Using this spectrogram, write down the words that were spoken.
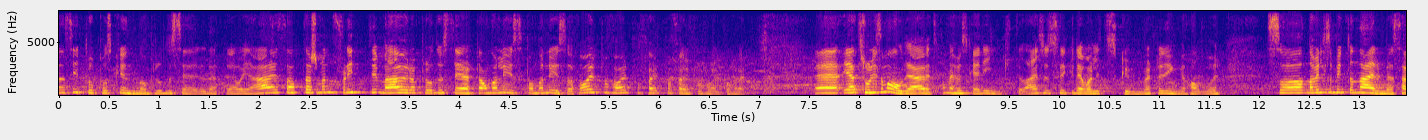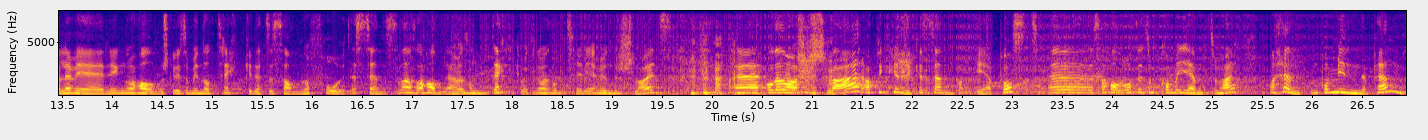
eh, sitte oppe hos kundene og produsere dette. Og jeg satt der som en flittig maur og produserte analyse på analyse. For på for på for på for på for. på feil. Eh, Jeg tror liksom aldri, jeg vet ikke om jeg husker jeg ringte deg. Jeg synes sikkert det var litt skummelt å ringe Halvor. Så når vi liksom begynte å nærme seg levering, og Halvor skulle liksom begynne å trekke dette sammen og få ut essensen, så hadde jeg en sånn dekk vet ikke, sånn 300 slides. Eh, og den var så svær at vi kunne ikke sende på e-post. Eh, så Halvor måtte liksom komme hjem til meg og hente den på minnepenn.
